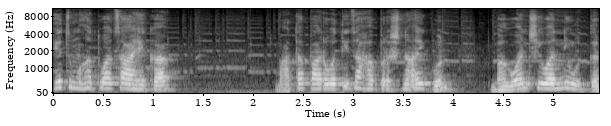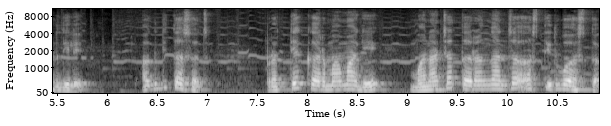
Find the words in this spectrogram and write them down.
हेच महत्त्वाचं आहे का? माता पार्वतीचा हा प्रश्न ऐकून भगवान शिवांनी उत्तर दिले. अगदी तसंच प्रत्येक कर्मामागे मनाच्या तरंगांचं अस्तित्व असतं.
